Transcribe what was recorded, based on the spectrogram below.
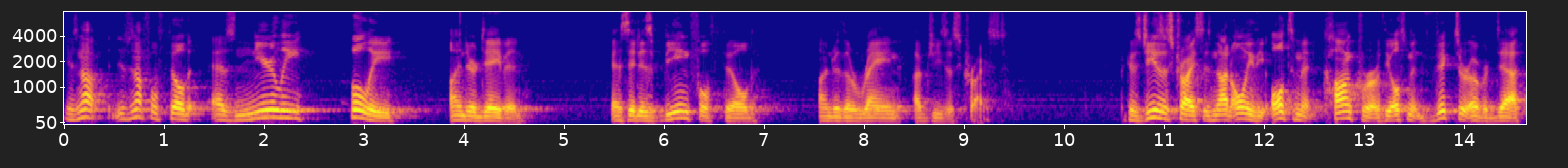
is not, is not fulfilled as nearly fully under David as it is being fulfilled under the reign of Jesus Christ. Because Jesus Christ is not only the ultimate conqueror, the ultimate victor over death,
